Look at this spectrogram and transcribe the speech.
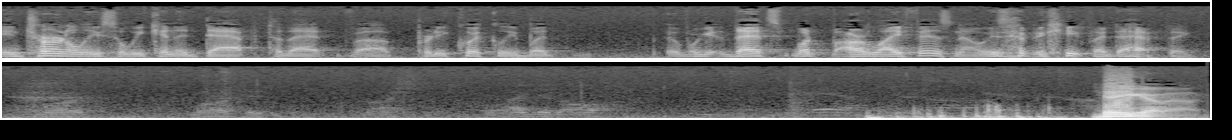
internally, so we can adapt to that uh, pretty quickly. But that's what our life is now. We have to keep adapting. Here you go, Alex.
